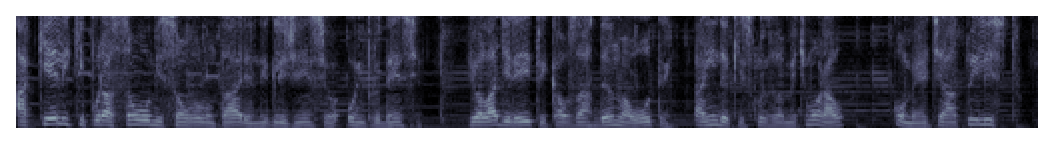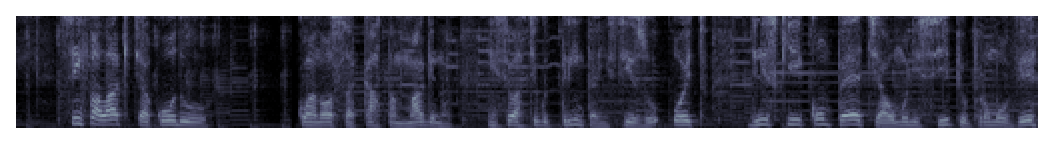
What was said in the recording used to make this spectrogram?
aquele que por ação ou omissão voluntária, negligência ou imprudência violar direito e causar dano a outrem, ainda que exclusivamente moral, comete ato ilícito. Sem falar que, de acordo com a nossa Carta Magna, em seu artigo 30, inciso 8, diz que compete ao município promover,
